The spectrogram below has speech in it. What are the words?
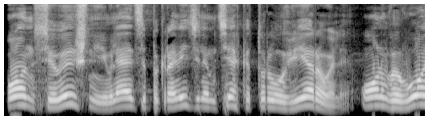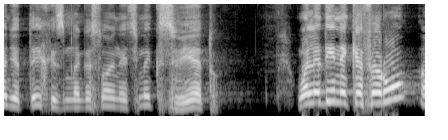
Он, Всевышний, является покровителем тех, которые уверовали. Он выводит их из многослойной тьмы к свету. А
